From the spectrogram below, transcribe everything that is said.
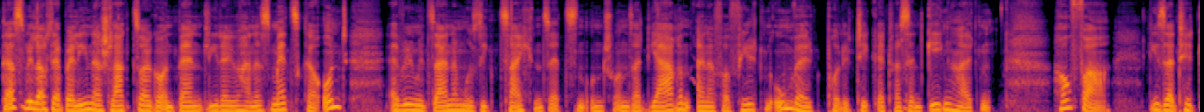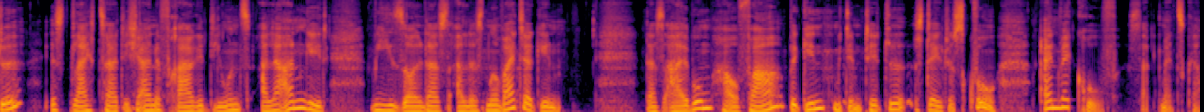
Das will auch der Berliner Schlagzeuger und Bandleader Johannes Metzger und er will mit seiner Musik Zeichen setzen und schon seit Jahren einer verfehlten Umweltpolitik etwas entgegenhalten. How far? Dieser Titel ist gleichzeitig eine Frage, die uns alle angeht. Wie soll das alles nur weitergehen? Das Album How Far beginnt mit dem Titel Status Quo, ein Weckruf, sagt Metzger.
